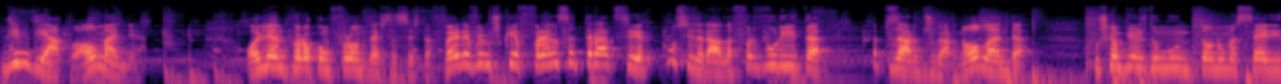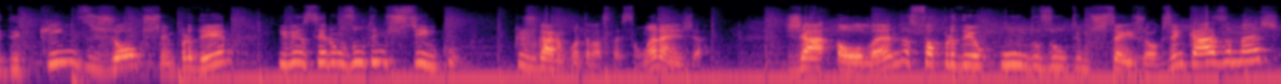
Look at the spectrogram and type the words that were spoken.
de imediato a Alemanha. Olhando para o confronto desta sexta-feira, vemos que a França terá de ser considerada favorita, apesar de jogar na Holanda. Os campeões do mundo estão numa série de 15 jogos sem perder e venceram os últimos 5 que jogaram contra a seleção laranja. Já a Holanda só perdeu um dos últimos seis jogos em casa, mas,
